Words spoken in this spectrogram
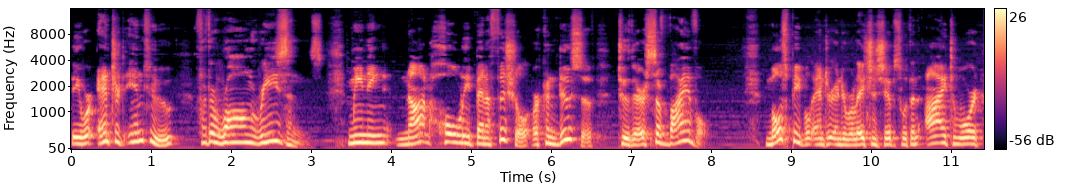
they were entered into for the wrong reasons, meaning not wholly beneficial or conducive to their survival. Most people enter into relationships with an eye toward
